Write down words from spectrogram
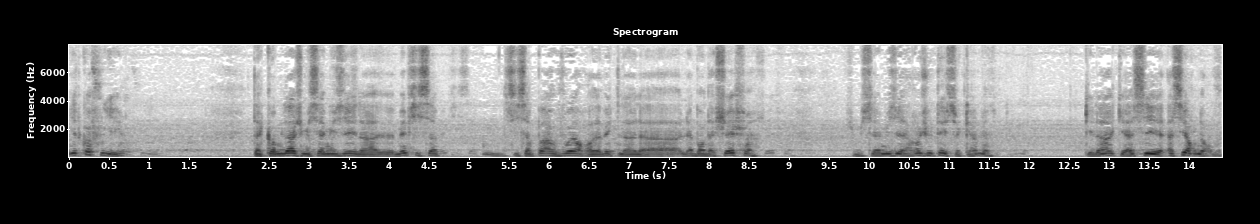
Il y a de quoi fouiller. T'as comme là, je me suis amusé, là, euh, même si ça si ça n'a pas à voir avec la, bande à chef, je me suis amusé à rajouter ce câble qui est là, qui est assez, assez hors norme.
